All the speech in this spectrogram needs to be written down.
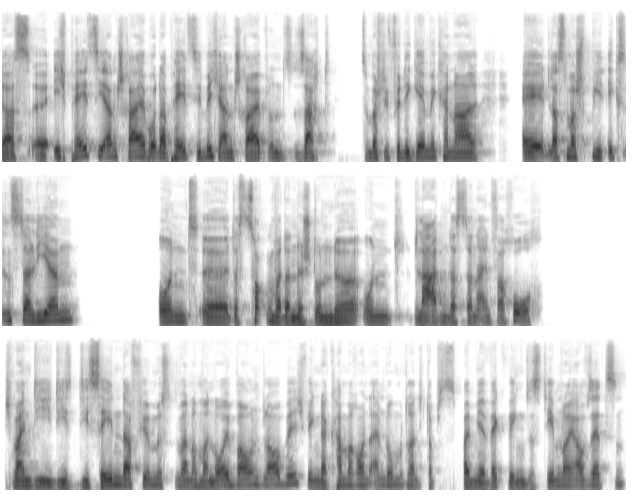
dass äh, ich Patsy anschreibe oder Patsy mich anschreibt und sagt, zum Beispiel für den Gaming-Kanal, ey, lass mal Spiel X installieren und äh, das zocken wir dann eine Stunde und laden das dann einfach hoch. Ich meine, die, die, die Szenen dafür müssten wir nochmal neu bauen, glaube ich, wegen der Kamera und allem drum und dran. Ich glaube, das ist bei mir weg wegen System neu aufsetzen.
